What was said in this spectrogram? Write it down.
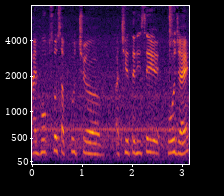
आई होप सो सब कुछ अच्छे तरीके से हो जाए।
